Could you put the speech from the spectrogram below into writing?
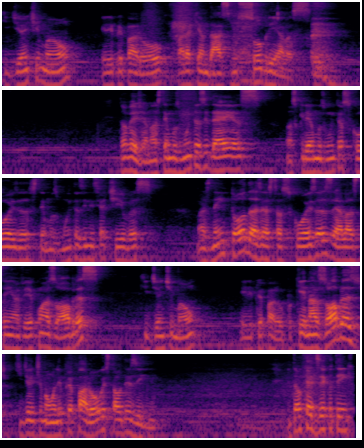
que de antemão ele preparou para que andássemos sobre elas. Então veja, nós temos muitas ideias, nós criamos muitas coisas, temos muitas iniciativas, mas nem todas estas coisas elas têm a ver com as obras que de antemão ele preparou, porque nas obras que de antemão ele preparou está o desígnio. Então quer dizer que eu tenho que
